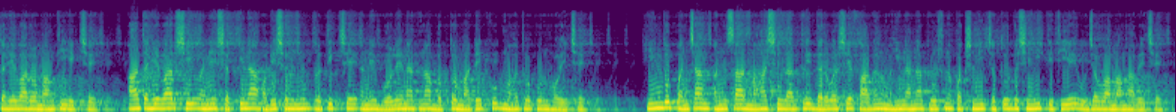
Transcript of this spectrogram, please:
તહેવારોમાંથી એક છે. આ તહેવાર શિવ અને શક્તિના અભિષેકનું પ્રતીક છે અને ભોલેનાથના ભક્તો માટે ખૂબ મહત્વપૂર્ણ હોય છે. હિન્દુ પંચાંગ અનુસાર મહાશિવરાત્રિ દર વર્ષે ફાગણ મહિનાના કૃષ્ણ પક્ષની ચતુર્દશીની તિથિએ ઉજવવામાં આવે છે.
